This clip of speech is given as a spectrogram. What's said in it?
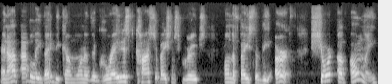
And I, I believe they've become one of the greatest conservationist groups on the face of the earth, short of only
